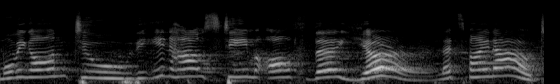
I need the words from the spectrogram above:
Moving on to the in-house team of the year. Let's find out.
